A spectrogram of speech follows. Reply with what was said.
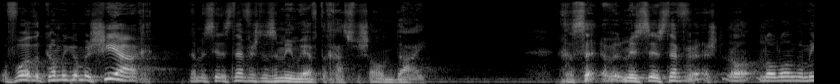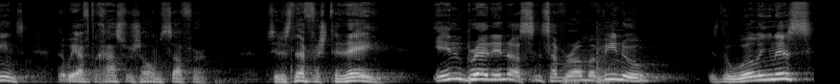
before the coming of Mashiach, that Mesiras Nefesh doesn't mean we have to chas v'shalom die. Uh, Mesiras Nefesh no, no longer means that we have to chas v'shalom suffer. Mesiras Nefesh today, inbred in us since Avraham Avinu, is the willingness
